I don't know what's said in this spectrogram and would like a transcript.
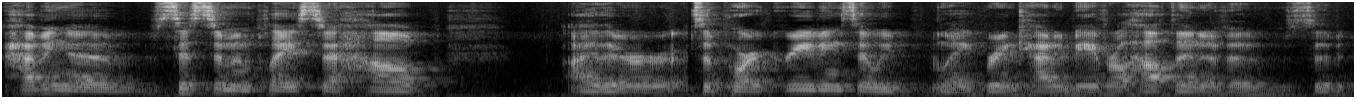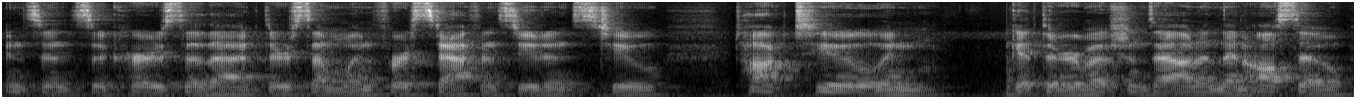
having a system in place to help either support grieving, so we like bring county behavioral health in if an incident occurs, so that there's someone for staff and students to talk to and get their emotions out. And then also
